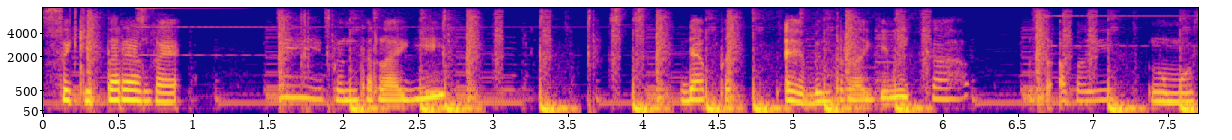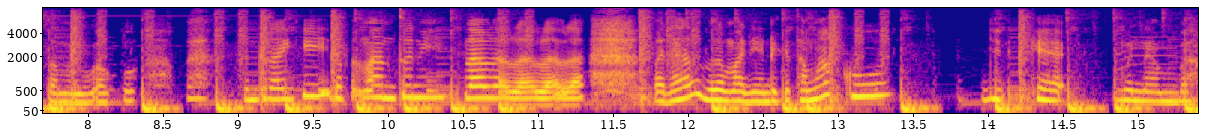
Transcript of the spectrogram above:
sekitar yang kayak eh bentar lagi dapat eh bentar lagi nikah. Apalagi ngomong sama ibu aku wah bentar lagi dapat mantu nih. Bla bla bla bla padahal belum ada yang deket sama aku. Jadi kayak menambah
